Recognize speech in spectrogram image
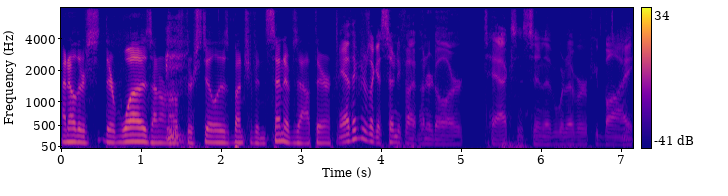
I know there's there was, I don't know if there still is a bunch of incentives out there. Yeah, I think there's like a seventy-five hundred dollar tax incentive, or whatever, if you buy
